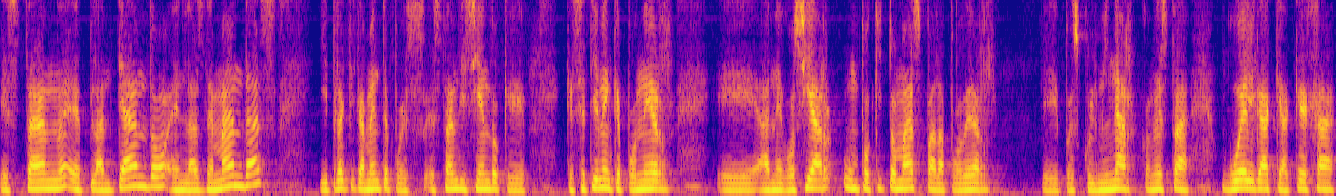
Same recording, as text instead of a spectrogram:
están eh, planteando en las demandas y prácticamente pues están diciendo que, que se tienen que poner eh, a negociar un poquito más para poder eh, pues culminar con esta huelga que aqueja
